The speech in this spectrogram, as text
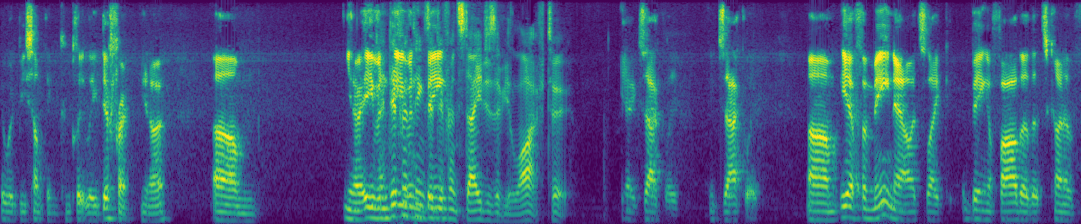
it would be something completely different. You know, um, you know, even and different even things being, at different stages of your life too. yeah, exactly, exactly. Um, yeah, for me now, it's like being a father that's kind of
